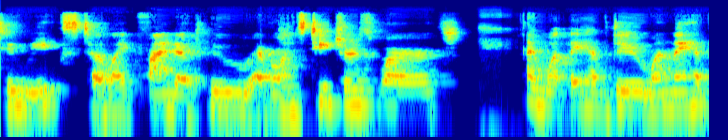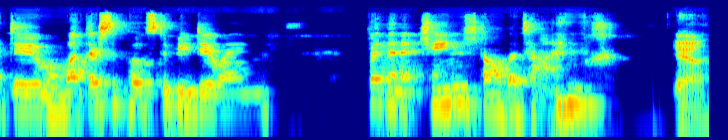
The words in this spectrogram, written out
two weeks to like find out who everyone's teachers were and what they have due, when they have due, and what they're supposed to be doing. But then it changed all the time. Yeah.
